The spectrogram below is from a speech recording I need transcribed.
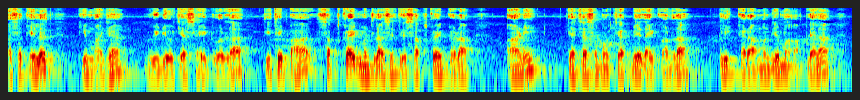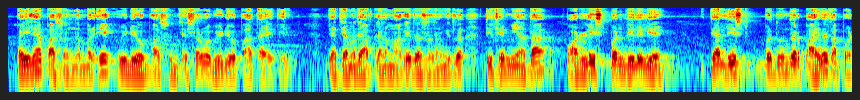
असं केलं की माझ्या व्हिडिओच्या साईटवर जा तिथे पहा सबस्क्राईब म्हटलं असेल ते सबस्क्राईब करा आणि त्याच्यासमोरच्या बेल आयकॉनला क्लिक करा. म्हणजे मग आपल्याला पहिल्यापासून नंबर एक व्हिडिओपासूनचे सर्व व्हिडिओ पाहता येतील त्याच्यामध्ये आपल्याला मागे जसं सांगितलं तिथे मी आता पॉडलिस्ट पण दिलेली आहे. त्या लिस्टमधून जर पाहिलंच आपण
